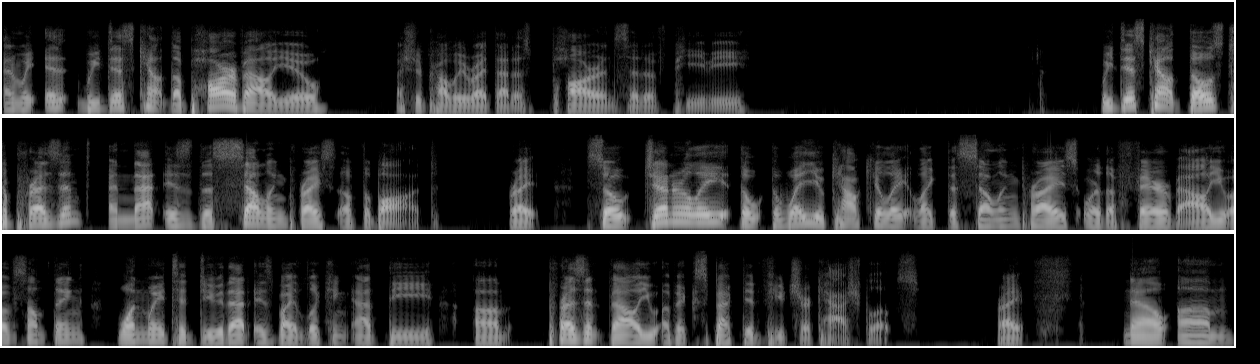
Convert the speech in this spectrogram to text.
and we we discount the par value. I should probably write that as par instead of PV we discount those to present, and that is the selling price of the bond, right? So generally, the, the way you calculate like the selling price or the fair value of something, one way to do that is by looking at the um, present value of expected future cash flows, right? Now, um,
